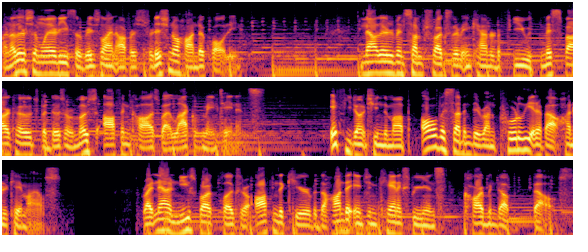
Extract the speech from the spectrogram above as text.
Another similarity is the Ridgeline offers traditional Honda quality. Now there have been some trucks that have encountered a few with misfire codes but those are most often caused by lack of maintenance if you don't tune them up, all of a sudden they run poorly at about 100k miles. Right now, new spark plugs are often the cure, but the Honda engine can experience carboned up valves.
